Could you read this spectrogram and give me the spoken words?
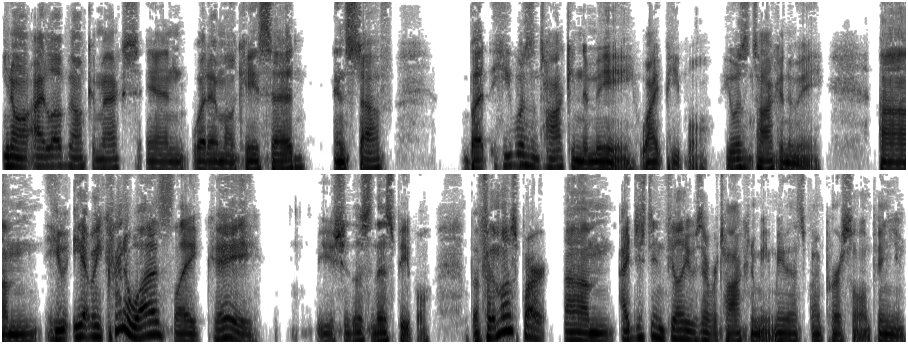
you know I love Malcolm X and what MLK said and stuff, but he wasn't talking to me, white people. He wasn't talking to me. Um, he, he I mean, kind of was like, hey, you should listen to this people. But for the most part, um, I just didn't feel he was ever talking to me. Maybe that's my personal opinion.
